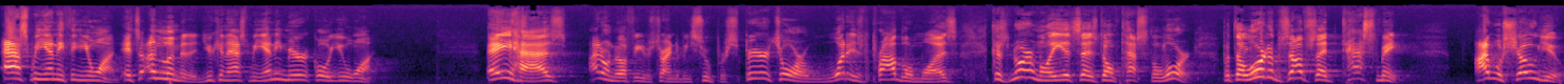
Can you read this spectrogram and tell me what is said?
Ask me anything you want. It's unlimited. You can ask me any miracle you want. Ahaz, I don't know if he was trying to be super spiritual or what his problem was, because normally it says, Don't test the Lord. But the Lord himself said, Test me. I will show you.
